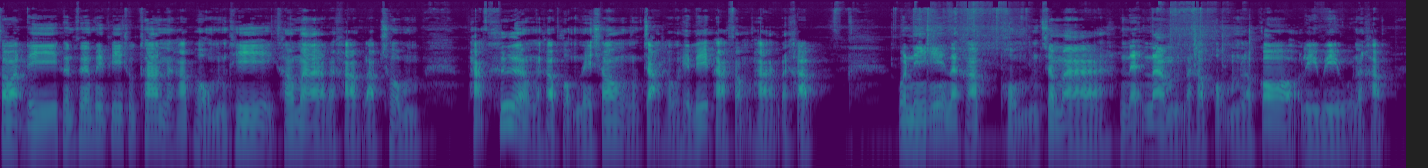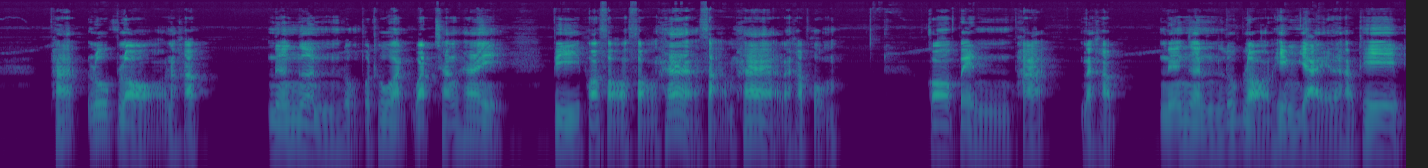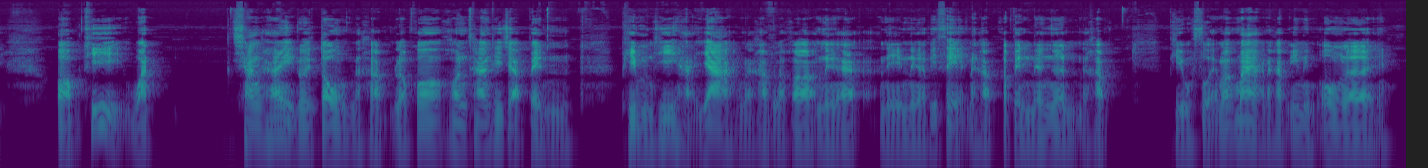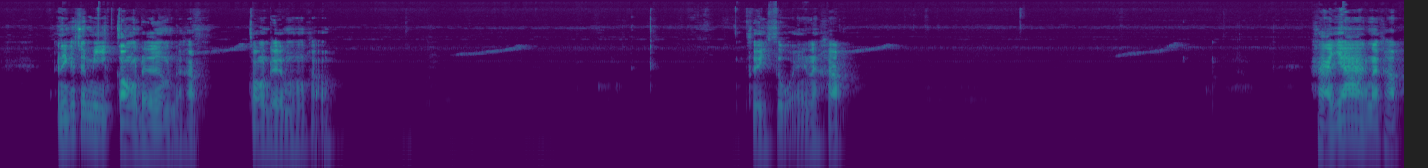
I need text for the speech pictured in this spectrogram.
สวัสดีเพื่อนๆพี่ๆทุกท่านนะครับ ผมที่เข้ามานะครับ รับชมพระเครื่องนะครับ ผมในช่องจากโฮเฮลี่พาสองพานะครับ วันนี้นะครับผมจะมาแนะนำนะครับ ผมแล้วก็รีวิวนะครับ พระรูปหล่อนะครับ เนื้อเงินหลวงปู่ทวด วัดช้างให้ปีพศ 2535 นะครับ ผมก็เป็นพระนะครับ เนื้อเงินรูปหล่อพิมพ์ใหญ่นะครับที่ออกที่วัด ช้างให้โดยตรงนะครับ แล้วก็ค่อนข้างที่จะเป็นพิมพ์ที่หายากนะครับ แล้วก็เนื้ออันนี้เนื้อพิเศษนะครับ ก็เป็นเนื้อเงินนะครับ ผิวสวยมากๆนะครับ อีกหนึ่งองค์เลย อันนี้ก็จะมีกล่องเดิมนะครับ กล่องเดิมของเขา สวยๆนะครับ หายากนะครับ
